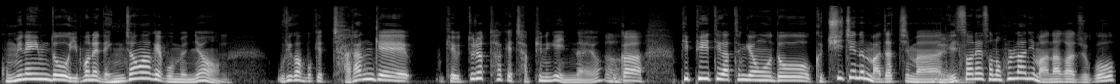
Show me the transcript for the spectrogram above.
국민의힘도 이번에 냉정하게 보면요. 음. 우리가 뭐 이렇게 잘한 게 이렇게 뚜렷하게 잡히는 게 있나요? 어. 그러니까 PPT 같은 경우도 그 취지는 맞았지만 네. 일선에서는 혼란이 많아가지고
